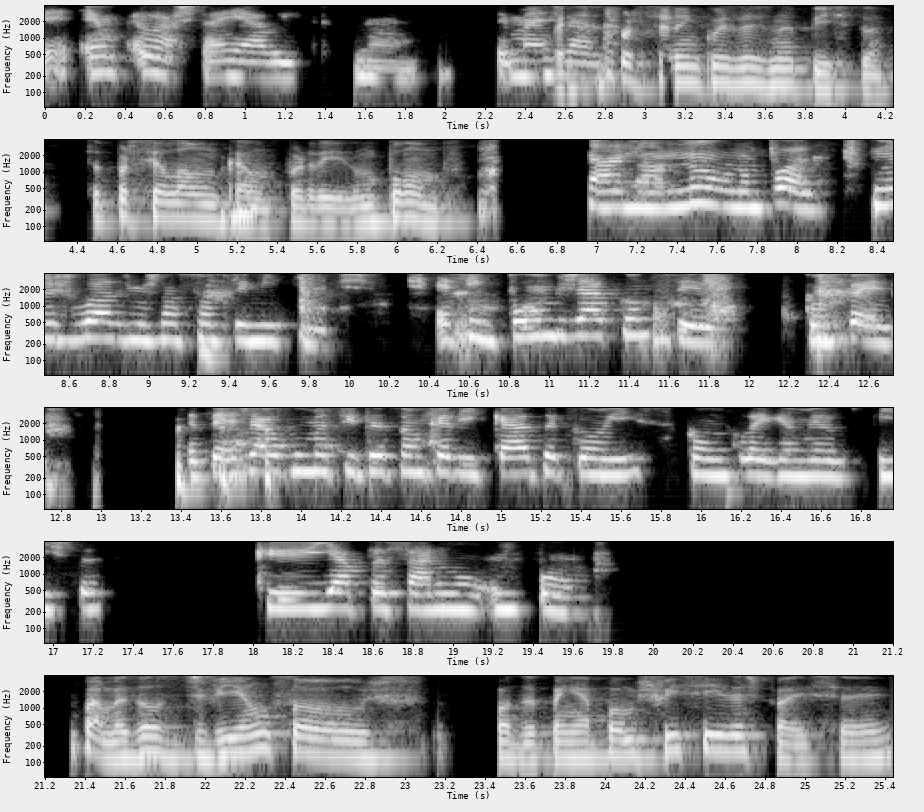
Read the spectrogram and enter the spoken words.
é, é- lá está, é hábito, não tem mais Bem, se aparecerem coisas na pista, se aparecer lá um cão perdido, um pombo, Não, não, não, não pode, porque nos velódromos não são permitidos. É assim, pombo já aconteceu, confesso. Até já houve uma situação caricata com isso, com um colega meu de pista, que ia passar um, um pombo. pá, mas eles desviam só os. Podes apanhar pombos suicidas, pá, isso é.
